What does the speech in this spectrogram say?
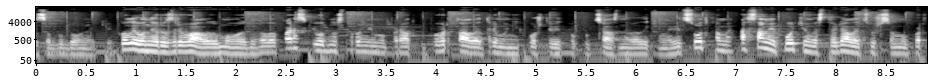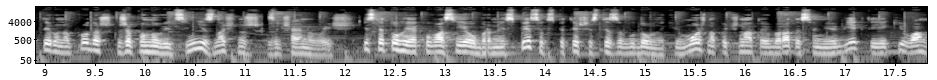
забудовників, коли вони розривали умови девелоперські в односторонньому порядку, повертали отримані кошти від покупця з невеликими відсотками, а самі потім виставляли цю ж саму квартиру на продаж вже по новій ціні, значно ж звичайно вищі. Після того як у вас є обраний список з 5-6 забудовників, можна починати обирати самі об'єкти, які вам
